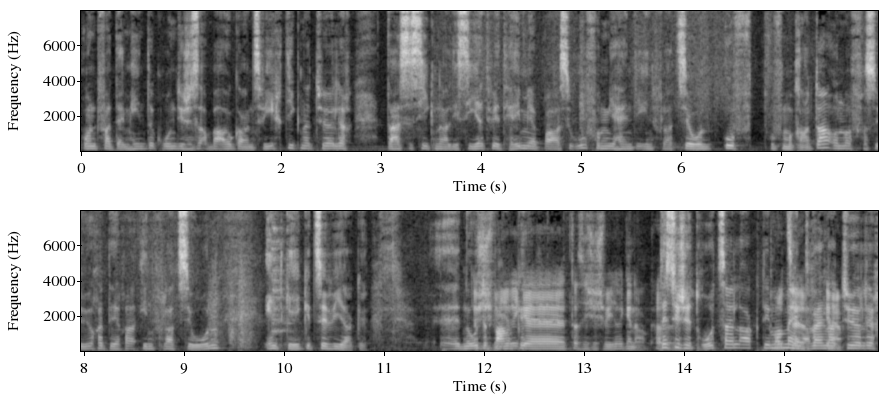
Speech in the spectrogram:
Und vor dem Hintergrund ist es aber auch ganz wichtig natürlich, dass es signalisiert wird, hey, wir passen auf und wir haben die Inflation auf, auf dem Radar und wir versuchen, der Inflation entgegenzuwirken. Äh, das, ist das ist ein schwieriger Akt. Also das ist ein Drohzeilakt im Moment, weil genau. natürlich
